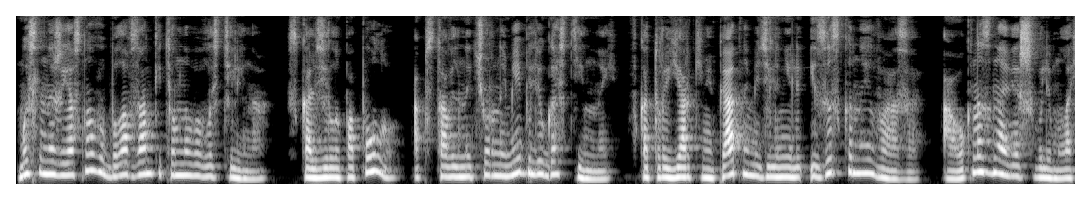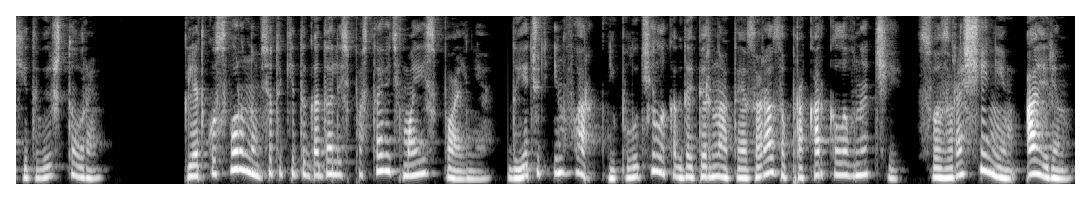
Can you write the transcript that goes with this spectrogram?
Мысленно же я снова была в замке темного властелина. Скользила по полу, обставленной черной мебелью гостиной, в которой яркими пятнами зеленели изысканные вазы, а окна занавешивали малахитовые шторы. Клетку с вороном все-таки догадались поставить в моей спальне. Да я чуть инфаркт не получила, когда пернатая зараза прокаркала в ночи. С возвращением, Айрин!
